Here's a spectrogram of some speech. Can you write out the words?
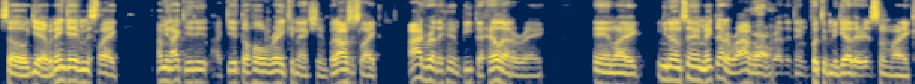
So yeah, but they gave him this like, I mean, I get it, I get the whole Ray connection, but I was just like, I'd rather him beat the hell out of Ray and like, you know what I'm saying, make that a rivalry Yeah. rather than put them together as some like,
